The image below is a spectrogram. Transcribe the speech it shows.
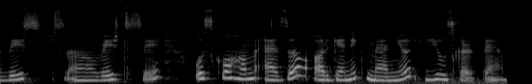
वेस्ट वेस्ट से, उसको हम as a organic manure use करते हैं।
